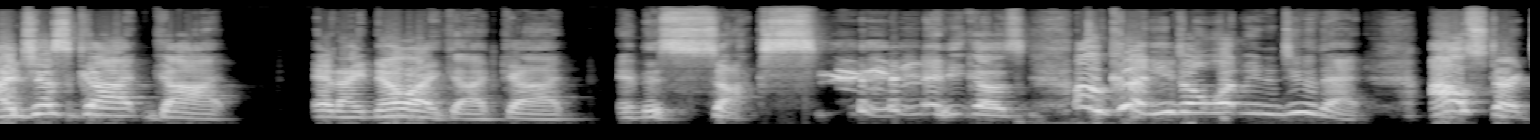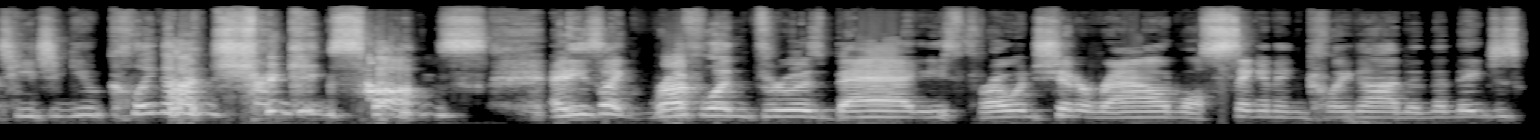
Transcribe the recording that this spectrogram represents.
I just got got, and I know I got got, and this sucks. and he goes, "Oh, good. You don't want me to do that. I'll start teaching you Klingon shrinking songs." And he's like ruffling through his bag. He's throwing shit around while singing in Klingon, and then they just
